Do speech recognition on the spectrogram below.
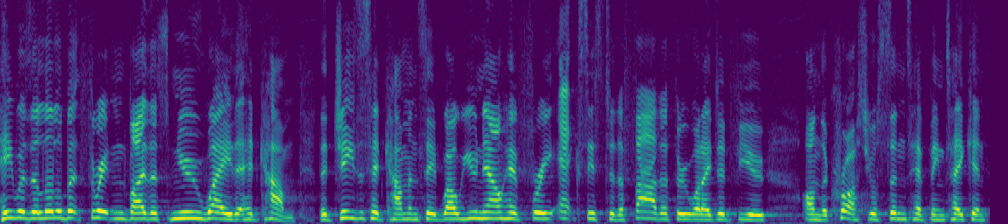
He was a little bit threatened by this new way that had come, that Jesus had come and said, Well, you now have free access to the Father through what I did for you on the cross. Your sins have been taken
